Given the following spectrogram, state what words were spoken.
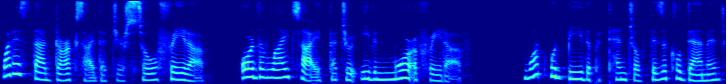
What is that dark side that you're so afraid of? Or the light side that you're even more afraid of? What would be the potential physical damage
